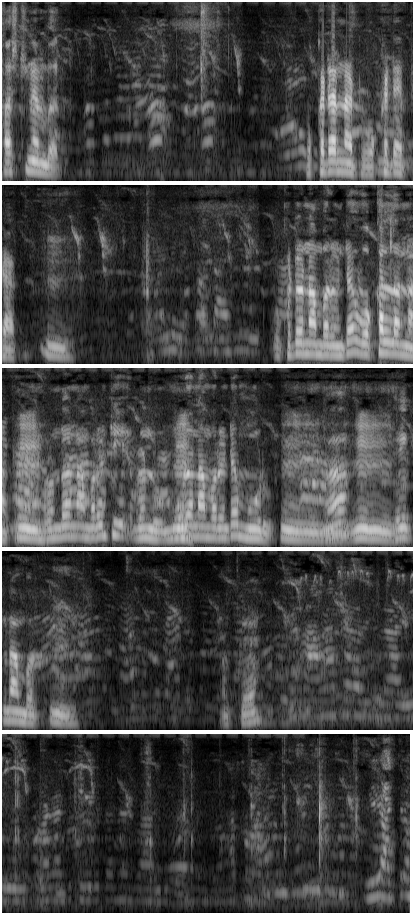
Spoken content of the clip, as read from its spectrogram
ఫస్ట్ నెంబర్. ఒకటన్నట్టు ఒక్కటే ప్యాక్. ఒకటో నంబర్ ఉంటే ఒకళ్ళు అన్నట్టు. రెండో నంబర్ ఉంటే రెండు మూడో నంబర్ ఉంటే మూడు? ఏక్ నంబర్ ఓకే. ఇస్తున్నాం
